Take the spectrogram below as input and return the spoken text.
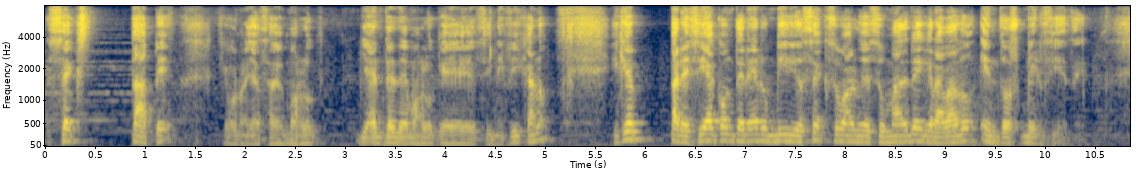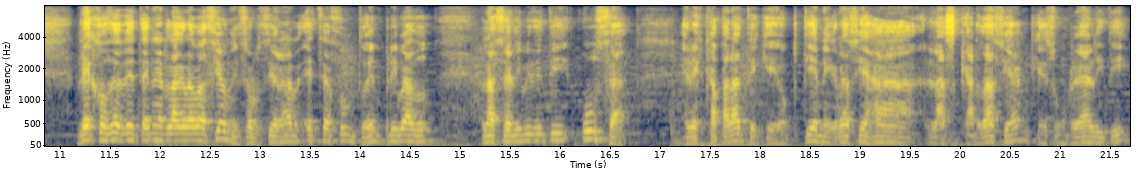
Sex Tape, que bueno, ya sabemos lo ya entendemos lo que significa, ¿no? Y que parecía contener un vídeo sexual de su madre grabado en 2007. Lejos de detener la grabación y solucionar este asunto en privado, la celebrity usa el escaparate que obtiene gracias a las Kardashian, que es un reality,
